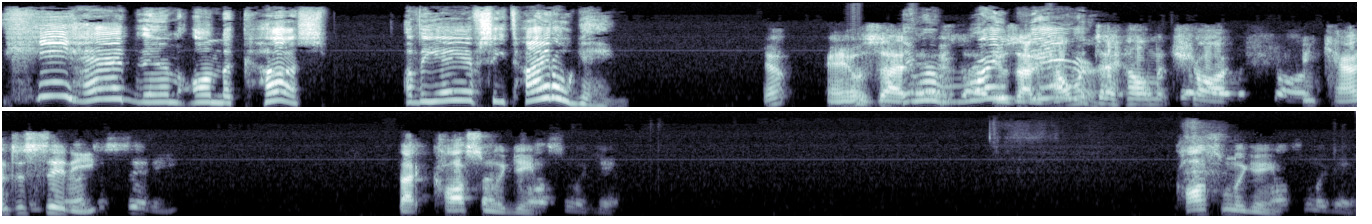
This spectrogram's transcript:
he had them on the cusp of the AFC title game. And it was that They were it was uh, that helmet to helmet shot in Kansas City that cost them the game. cost them the game. Cost him the game. Cost him the game.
